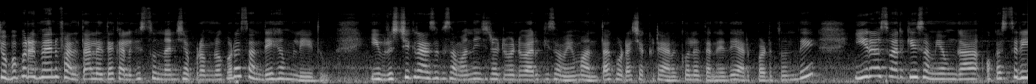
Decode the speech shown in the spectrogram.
శుభప్రదమైన ఫలితాలు అయితే కలిగిస్తుందని చెప్పడంలో కూడా సందేహం లేదు. ఈ వృశ్చిక రాశికి సంబంధించినటువంటి వారికి సమయం అంతా కూడా చక్కటి అనుకూలత అనేది ఏర్పడుతుంది. ఈ రాశి వారికి సమయంగా ఒక స్త్రీ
